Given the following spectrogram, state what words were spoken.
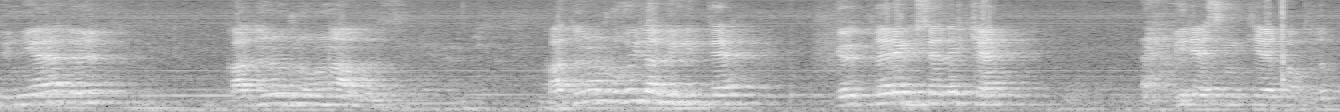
Dünyaya dönüp kadının ruhunu aldım. Kadının ruhuyla birlikte göklere yükselirken bir esintiye kapılıp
